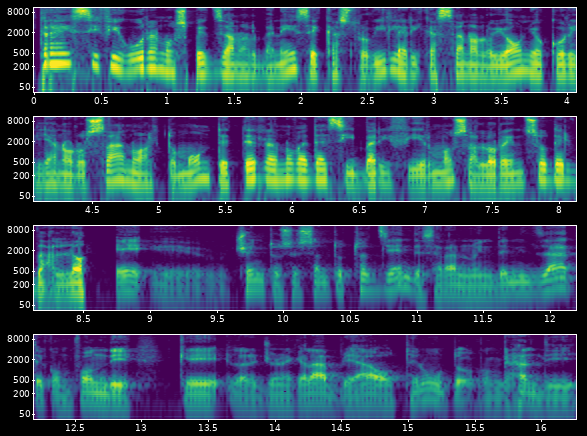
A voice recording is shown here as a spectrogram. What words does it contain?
Tra essi figurano Spezzano Albanese, Castrovillari, Cassano Loionio, Corigliano Rossano, Altomonte, Terranova da Sibari, Firmo, San Lorenzo del Vallo e eh, 168 aziende saranno indennizzate con fondi che la Regione Calabria ha ottenuto con grandi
